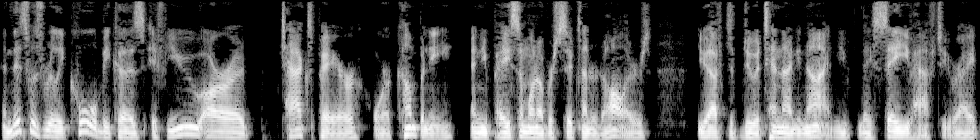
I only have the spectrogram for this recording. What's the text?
And this was really cool because if you are a taxpayer or a company and you pay someone over $600, you have to do a 1099. You, they say you have to, right?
